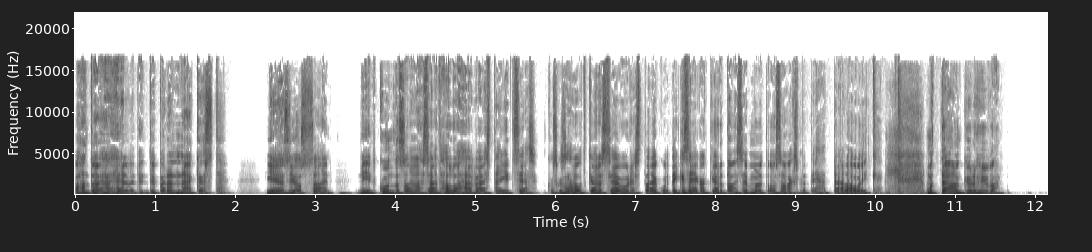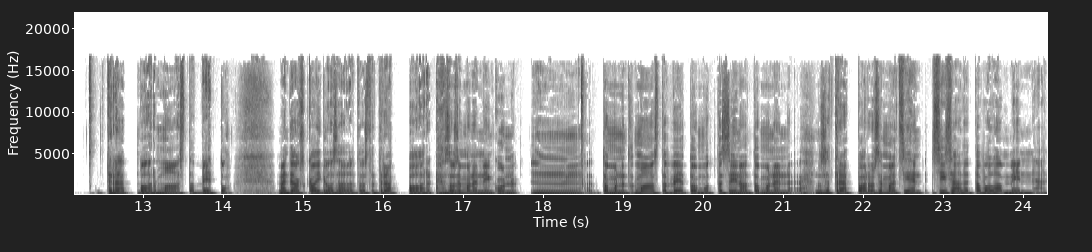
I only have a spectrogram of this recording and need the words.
onhan toi ihan helvetin typerän näköistä. Ja jos jossain, niin kuntosalilla sä et halua häväistä itseäsi, koska sä haluat käydä se uudestaan. Ja kuitenkin se eka kerta on semmoinen, että osaanko mä tehdä täällä oikein. Mutta tää on kyllä hyvä. Trappaar maasta veto. Mä en tiedä, onko kaikilla saada tuosta trappaar. Se on semmoinen niin kuin, mm, maasta veto, mutta siinä on tommonen, no se trappaar on semmoinen, että siihen sisälle tavallaan mennään.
